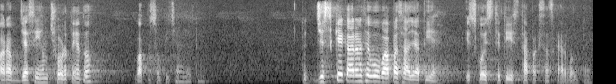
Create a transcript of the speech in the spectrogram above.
और अब जैसे ही हम छोड़ते हैं तो वापस वो पीछे आ जाती है। तो जिसके कारण से वो वापस आ जाती है, इसको स्थिति स्थापक संस्कार बोलते हैं।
